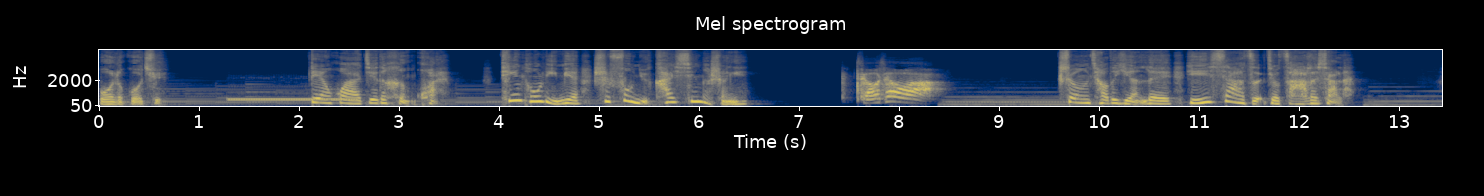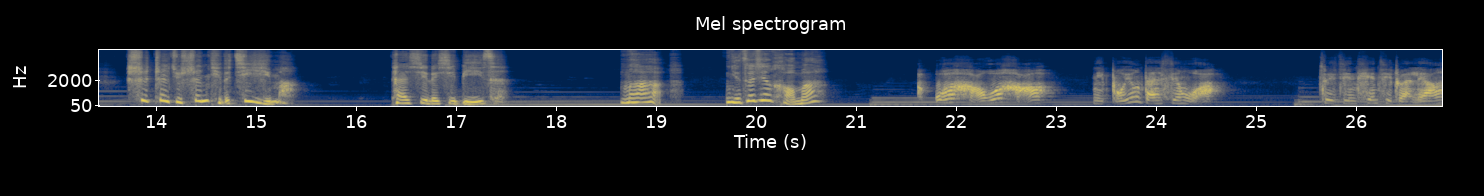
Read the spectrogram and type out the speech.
拨了过去。电话接得很快，听筒里面是妇女开心的声音：“乔乔啊！”盛乔的眼泪一下子就砸了下来。是这具身体的记忆吗？他吸了吸鼻子：“妈，你最近好吗？”“我好，我好，你不用担心我。最近天气转凉，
